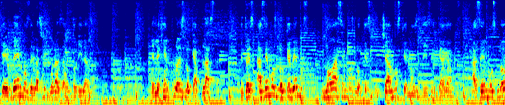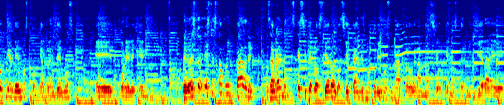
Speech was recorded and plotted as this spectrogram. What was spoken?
que vemos de las figuras de autoridad. El ejemplo es lo que aplasta. Entonces hacemos lo que vemos, no hacemos lo que escuchamos que nos dicen que hagamos. Hacemos lo que vemos porque aprendemos eh, por el ejemplo. Pero esto, esto está muy padre. O sea, realmente es que si de los 0 a los 7 años no tuvimos una programación que nos permitiera, eh,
